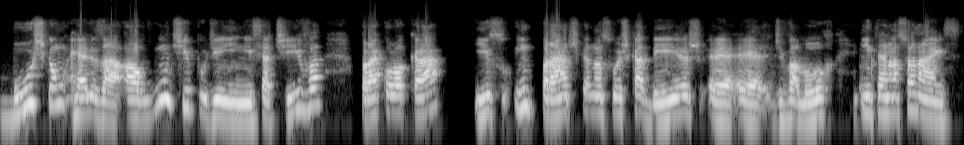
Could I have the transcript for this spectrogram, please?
buscam realizar algum tipo de iniciativa para colocar isso em prática nas suas cadeias é, é, de valor internacionais.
